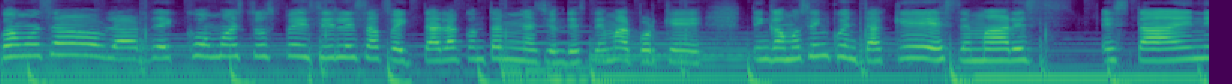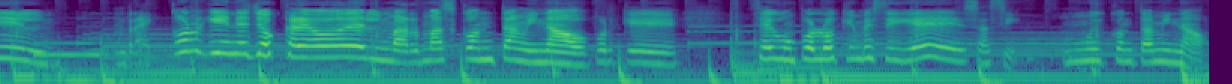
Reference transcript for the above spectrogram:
Vamos a hablar de cómo a estos peces les afecta la contaminación de este mar, porque tengamos en cuenta que este mar es, está en el récord Guinness, yo creo, del mar más contaminado, porque según por lo que investigué es así, muy contaminado.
